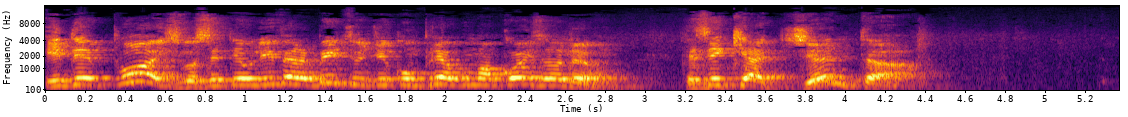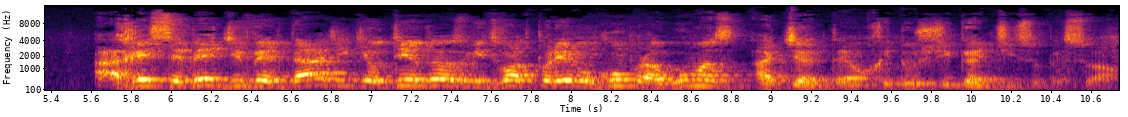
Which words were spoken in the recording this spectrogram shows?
e depois você tem o livre-arbítrio de cumprir alguma coisa ou não. Quer dizer que adianta receber de verdade que eu tenho todas as mitzvot, porém não cumpro algumas, adianta. É um riducho gigante isso, pessoal.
